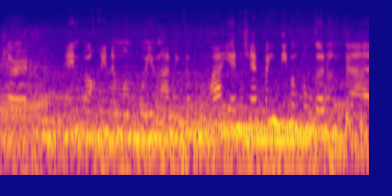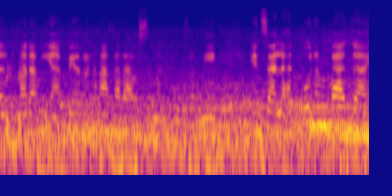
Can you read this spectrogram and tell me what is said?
Daughter, and okay naman po yung aming kabuhayan. Siyempre, hindi man po ganun ka karamihan, pero nakakaraos naman po kami. And sa lahat po ng bagay,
